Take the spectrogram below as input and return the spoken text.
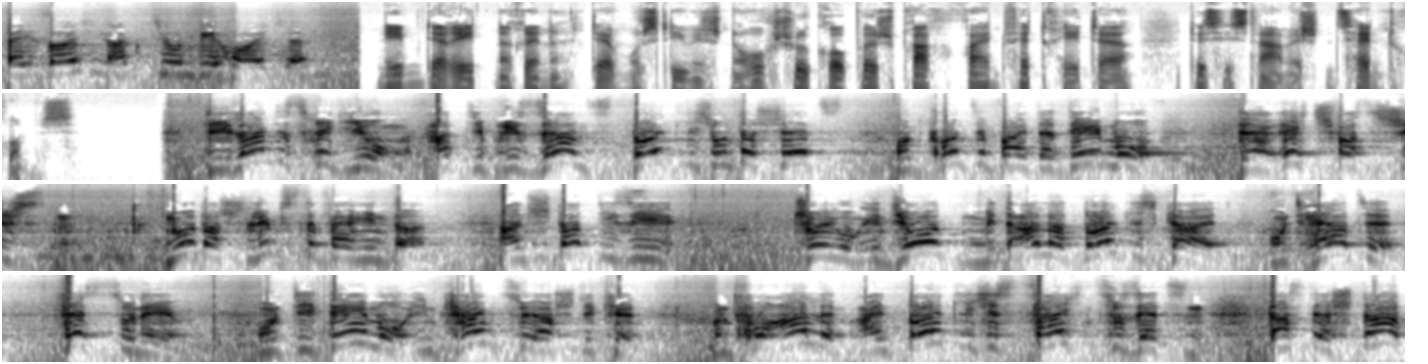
bei solchen Aktionen wie heute. Neben der Rednerin der muslimischen Hochschulgruppe sprach auch ein Vertreter des Islamischen Zentrums. Die Landesregierung hat die Brisanz deutlich unterschätzt und konnte bei der Demo der Rechtsfaschisten nur das Schlimmste verhindern. Anstatt diese Entschuldigung, Idioten mit aller Deutlichkeit und Härte festzunehmen und die Demo im Keim zu ersticken und vor allem ein deutliches Zeichen zu setzen, dass der Staat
